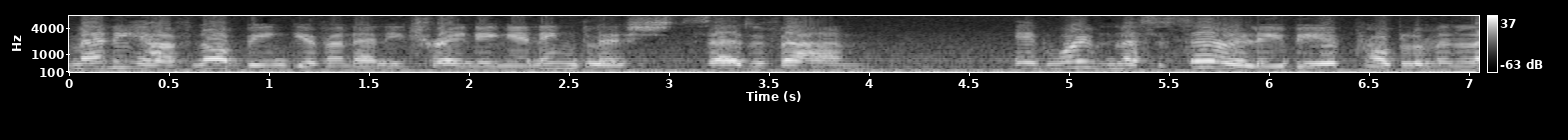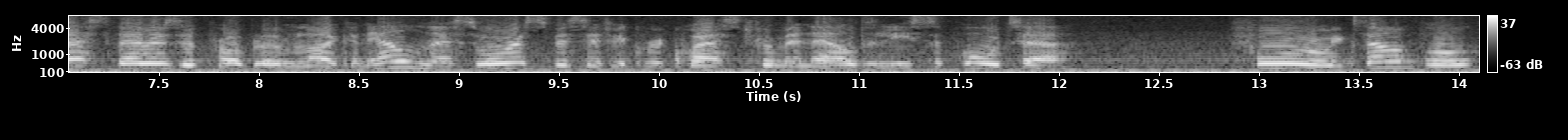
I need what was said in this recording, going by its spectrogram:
many have not been given any training in English, said Evain. It won't necessarily be a problem unless there is a problem like an illness or a specific request from an elderly supporter. For example,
